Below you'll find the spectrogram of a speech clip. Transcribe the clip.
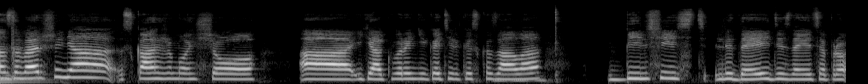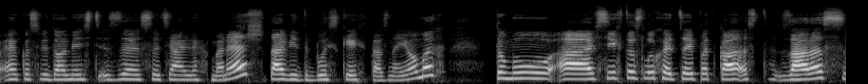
На завершення скажемо, що, а, як Вероніка тільки сказала, більшість людей дізнається про екосвідомість з соціальних мереж та від близьких та знайомих. Тому а, всі, хто слухає цей подкаст зараз,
